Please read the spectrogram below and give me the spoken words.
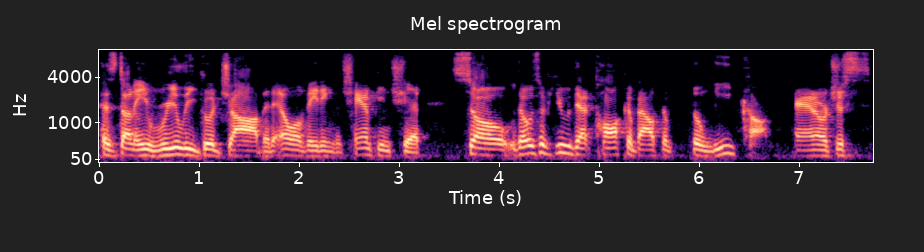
has done a really good job at elevating the championship. So those of you that talk about the, the League Cup and are just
